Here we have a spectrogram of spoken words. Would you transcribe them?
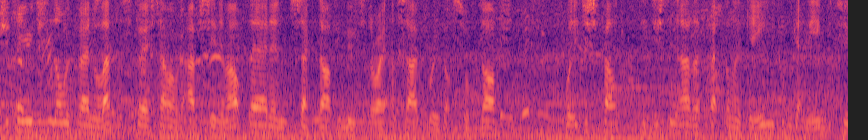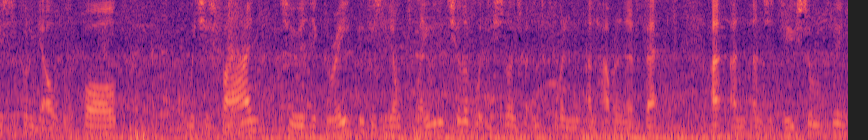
Shaqiri doesn't normally play on the left. It's the first time I've, I've, seen him out there. And then second half he moved to the right hand side before he got subbed off. But he just felt he just didn't have an effect on the game. He couldn't get any impetus. He couldn't get hold of the ball, which is fine to a degree because they don't play with each other. But you still expect him to come in and have an effect and, and, and to do something.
